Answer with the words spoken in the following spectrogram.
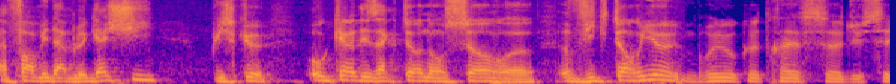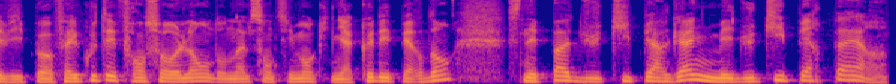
un, formidable gâchis puisque aucun des acteurs n'en sort euh, victorieux. Bruno Cotresse du Cevipof. Écoutez, François Hollande, on a le sentiment qu'il n'y a que des perdants. Ce n'est pas du qui perd gagne, mais du qui perd perd.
